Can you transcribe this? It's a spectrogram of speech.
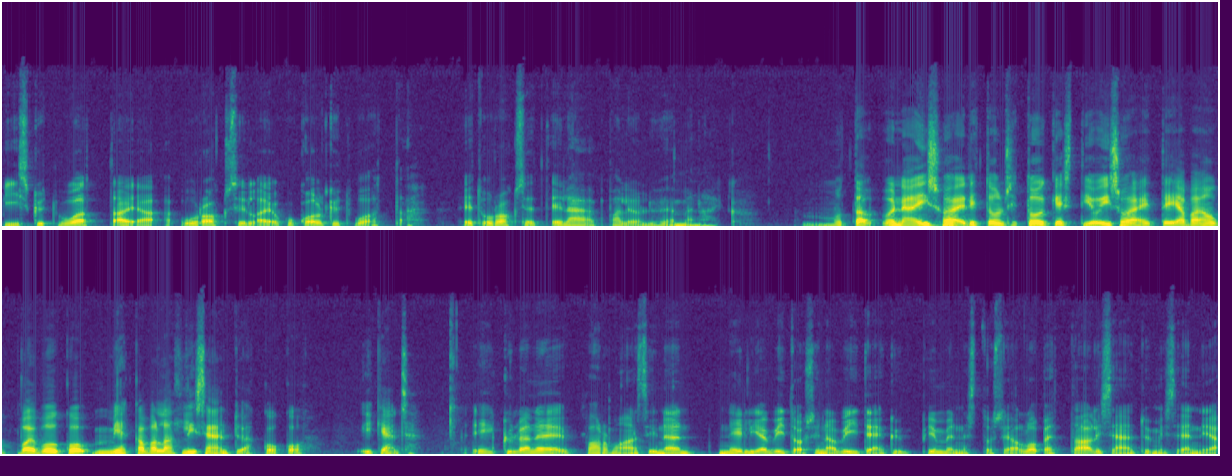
50 vuotta ja uroksilla joku 30 vuotta. Että urokset elää paljon lyhyemmän aikaa. Mutta nämä isoäidit on sitten oikeasti jo isoäitejä vai, vai voiko miekkavallat lisääntyä koko ikänsä? Ei, kyllä ne varmaan siinä neljä vitosina 50 mennessä tosiaan lopettaa lisääntymisen ja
